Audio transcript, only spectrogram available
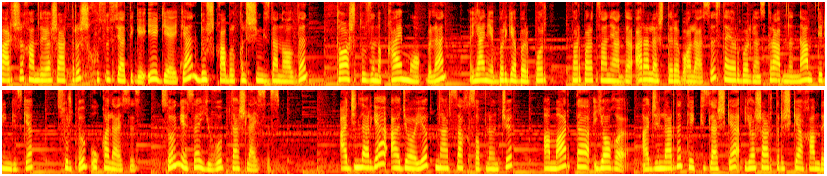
qarshi hamda yoshartirish xususiyatiga ega ekan. Dush qabul qilishingizdan oldin tosh tuzini qaymoq bilan ya'ni birga bir proporsionalda aralashtirib olasiz. Tayyor bo'lgan skrabni nam teringizga surtib uqalaysiz. So'ng esa yuvib tashlaysiz. Ajinlarga ajoyib narsa hisoblanuvchi amarta yog'i. Ajinlarni tekizlashga yoshartirishga hamda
